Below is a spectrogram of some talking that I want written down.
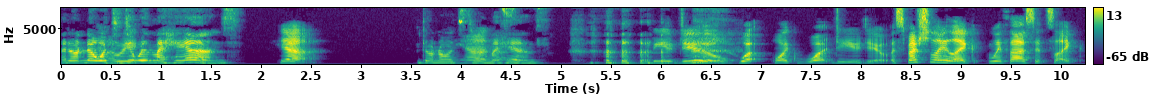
I don't know what How to we- do with my hands. Yeah. I don't know what to do with my hands. what do you do what like what do you do especially like with us it's like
